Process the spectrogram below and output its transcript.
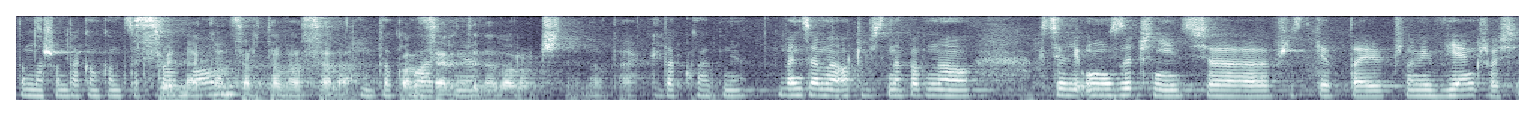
tą naszą taką koncertową. Słynna koncertowa sala. Dokładnie. Koncerty noworoczne, no tak. Dokładnie. Będziemy oczywiście na pewno chcieli umuzycznić e, wszystkie tutaj, przynajmniej większość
